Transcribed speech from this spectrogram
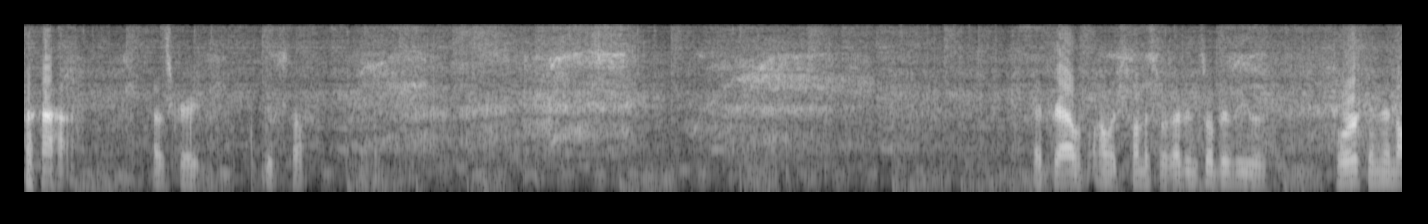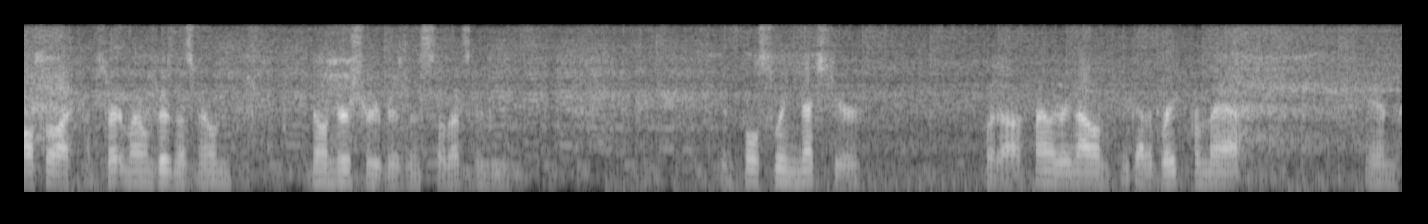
That's great. Good stuff. I forgot how much fun this was. I've been so busy with work and then also I, I'm starting my own business, my own my own nursery business, so that's going to be in full swing next year. But uh, finally right now I got a break from that and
